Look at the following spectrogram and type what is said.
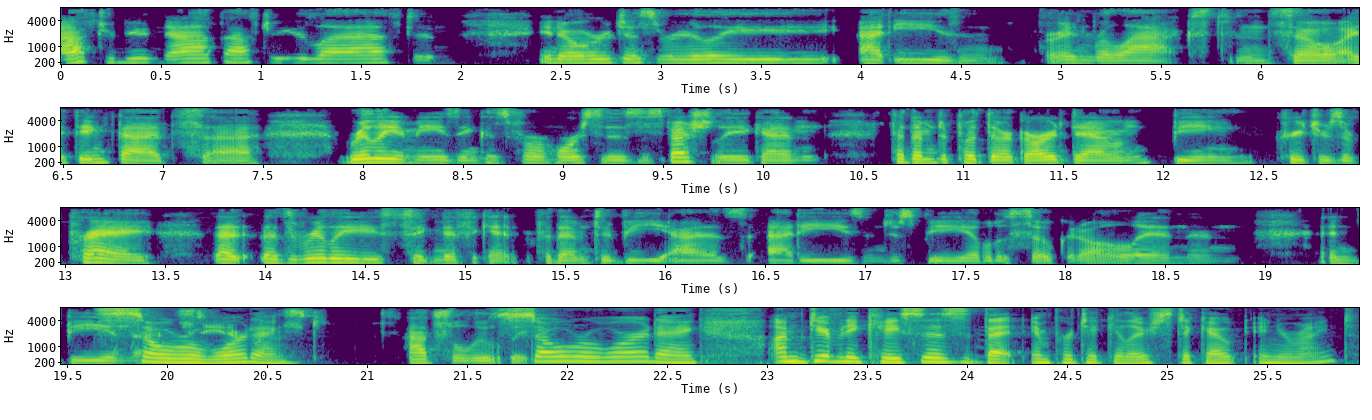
afternoon nap after you left," and you know, we're just really at ease and and relaxed. And so I think that's uh, really amazing because for horses, especially again, for them to put their guard down, being creatures of prey, that that's really significant for them to be as at ease and just be able to soak it all in and and be so rewarding. Absolutely. So rewarding. Um, do you have any cases that in particular stick out in your mind?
